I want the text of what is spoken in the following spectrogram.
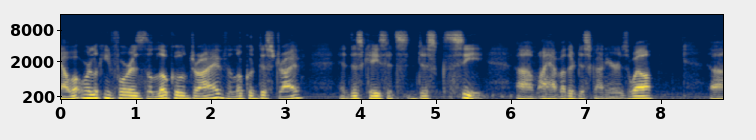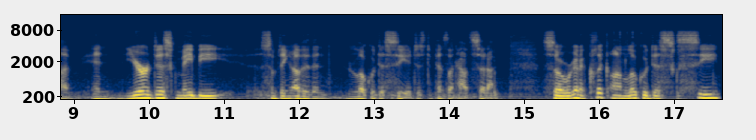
Now what we're looking for is the local drive, the local disk drive. In this case, it's disk C. Um, I have other disk on here as well. Um, and your disk may be something other than local disk C. It just depends on how it's set up. So we're going to click on local disk C.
